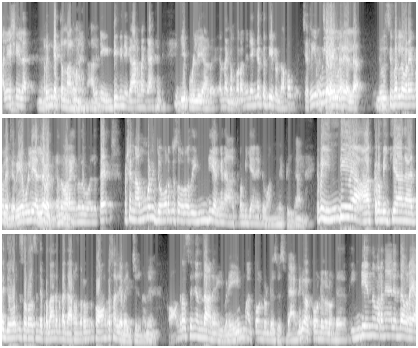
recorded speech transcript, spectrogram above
മലേഷ്യയിലെ റിംഗറ്റ് റിങ്കറ്റ് എന്നാണ് പറയുന്നത്. അതിന്റെ ഇടിവിന് കാരണം ഈ പുള്ളിയാണ് എന്നൊക്കെ. പറഞ്ഞ് രംഗത്തെത്തിയിട്ടുണ്ട്. അപ്പൊ ചെറിയ ചെറിയ പുള്ളിയല്ല. ലൂസിഫറിൽ പറയും പോലെ ചെറിയ പുള്ളി അല്ലവൻ എന്ന്. പറയുന്നത് പോലത്തെ പക്ഷെ നമ്മൾ ജോർജ് സോറോസ് ഇന്ത്യ അങ്ങനെ ആക്രമിക്കാനായിട്ട് വന്നിട്ടില്ല. ഇപ്പൊ ഇന്ത്യയെ ആക്രമിക്കാനായിട്ട് ജോർജ് സൊറോസിന്റെ പ്രധാനപ്പെട്ട കാരണം എന്ന് പറയുന്നത് കോൺഗ്രസ് അല്ലേ ഭരിച്ചിരുന്നത്. കോൺഗ്രസിന് എന്താണ്? ഇവിടെയും അക്കൗണ്ട് ഉണ്ട് സ്വിസ് ബാങ്കിലും അക്കൗണ്ടുകളുണ്ട് ഇന്ത്യ എന്ന് പറഞ്ഞാൽ എന്താ പറയാ?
